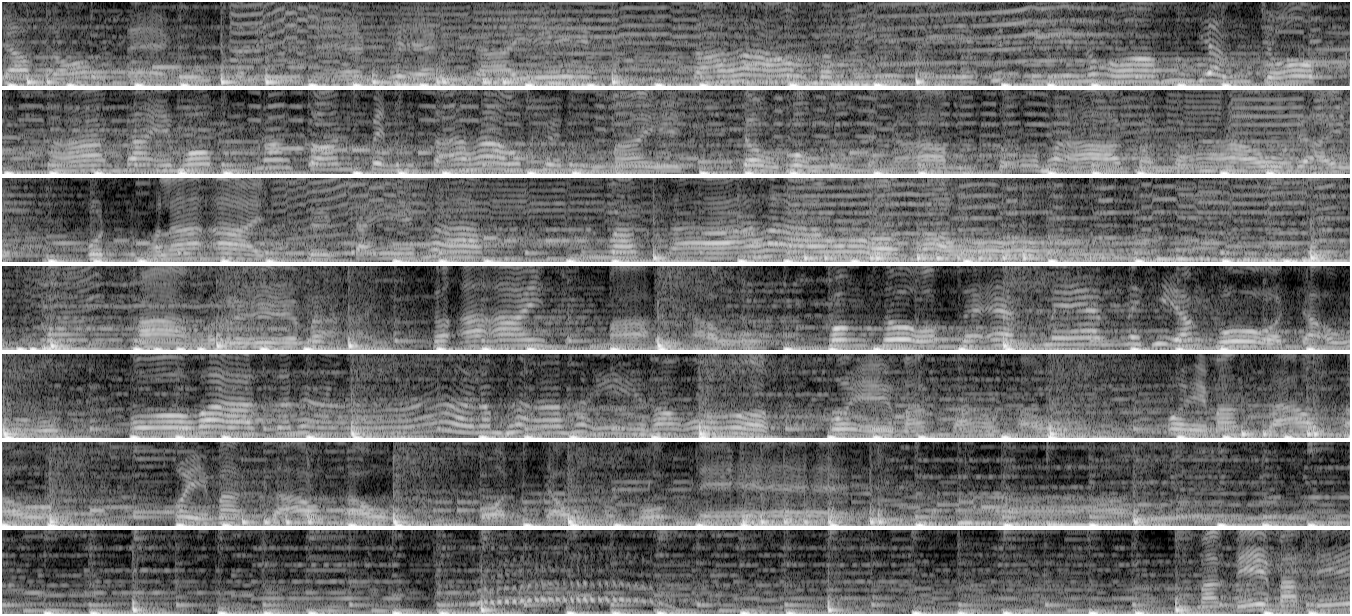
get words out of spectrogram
ยามน้องแต่งสน่ห์แดงแทงใจ สาวสมีสี่สิบปีน้องยังจบ หากได้พบน้องตอนเป็นสาวขึ้นใหม่ เจ้าคง โสภากว่าสาวใดบุญพละอา มักเด้มักเด้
